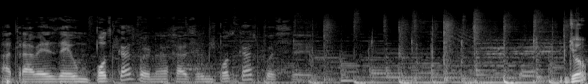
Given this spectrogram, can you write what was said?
a través de un podcast, porque no deja de ser un podcast, pues... Eh, yo,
